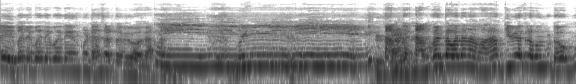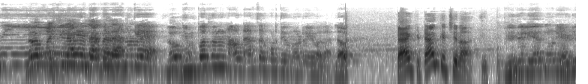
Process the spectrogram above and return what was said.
ಏಯ್ ಬಲೆ ಬಲೆ ಬಲೆ ಅನ್ಕೊಂಡು ಡ್ಯಾನ್ಸ್ ಆಡ್ತಾವೆ ಇವಾಗ. ನಮ್ಗ ನಮ್ಗಂತವಲ್ಲ ನಮ್ಮ ಕಿವಿ ಹತ್ರ ಬಂದ್ಬಿಟ್ಟು ಅದಕ್ಕೆ ಲೋ. ನಿಂಪತ್ನು ನಾವು ಡ್ಯಾನ್ಸರ್ ಕೊಡ್ತೀವಿ ನೋಡ್ರಿ ಇವಾಗ. ಇದ್ರಲ್ಲಿ ಟ್ಯಾಂಕ್ ನೋಡಿ ಎರಡು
